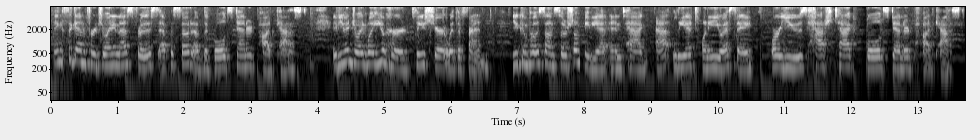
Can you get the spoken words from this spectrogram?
Thanks again for joining us for this episode of the Gold Standard Podcast. If you enjoyed what you heard, please share it with a friend. You can post on social media and tag at Leah20USA or use hashtag Gold Standard Podcast.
